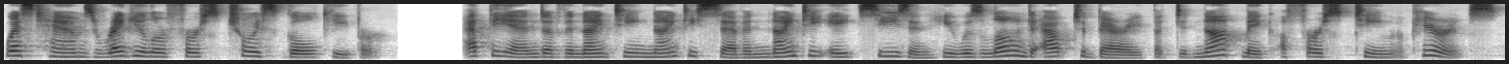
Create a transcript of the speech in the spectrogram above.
West Ham's regular first-choice goalkeeper. At the end of the 1997-98 season he was loaned out to Bury but did not make a first-team appearance.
